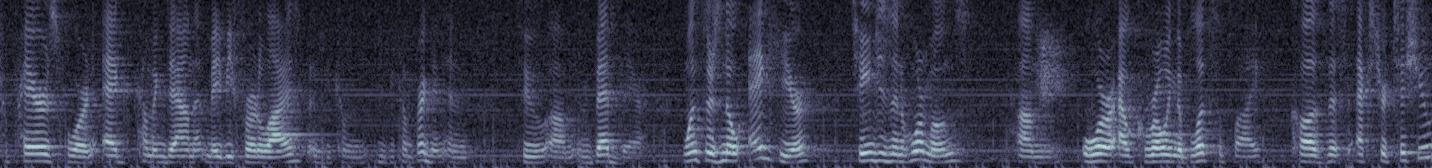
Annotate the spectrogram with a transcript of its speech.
prepares for an egg coming down that may be fertilized and become, you become pregnant and to um, embed there. Once there's no egg here, changes in hormones um, or outgrowing the blood supply cause this extra tissue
